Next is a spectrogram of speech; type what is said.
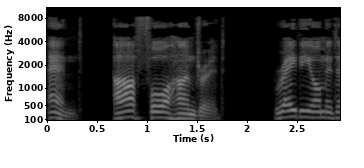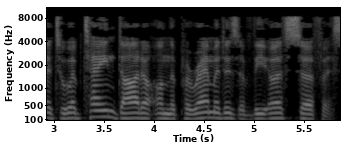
and R400 radiometer to obtain data on the parameters of the Earth's surface.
